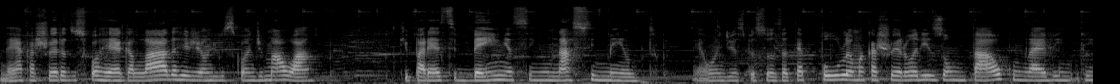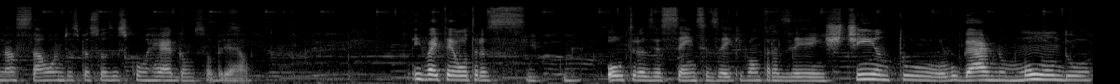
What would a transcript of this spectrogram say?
né, a cachoeira do escorrega lá da região de Visconde de Mauá, que parece bem assim um nascimento. É onde as pessoas até pulam, é uma cachoeira horizontal com leve inclinação, onde as pessoas escorregam sobre ela. E vai ter outras outras essências aí que vão trazer instinto, lugar no mundo,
